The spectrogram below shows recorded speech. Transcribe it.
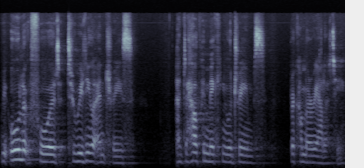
We all look forward to reading your entries and to helping making your dreams become a reality.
